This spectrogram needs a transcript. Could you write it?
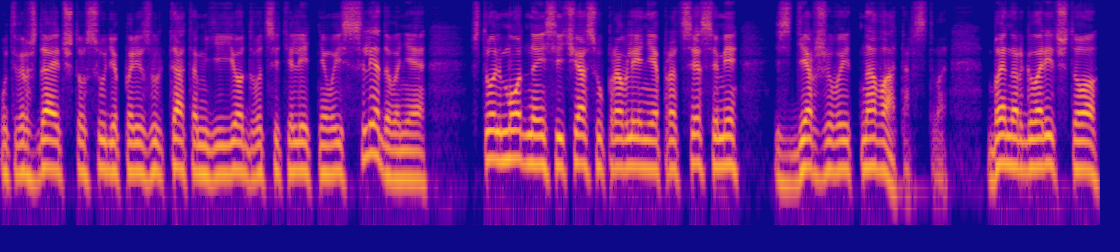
утверждает, что, судя по результатам ее 20-летнего исследования, столь модное сейчас управление процессами сдерживает новаторство. Беннер говорит, что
